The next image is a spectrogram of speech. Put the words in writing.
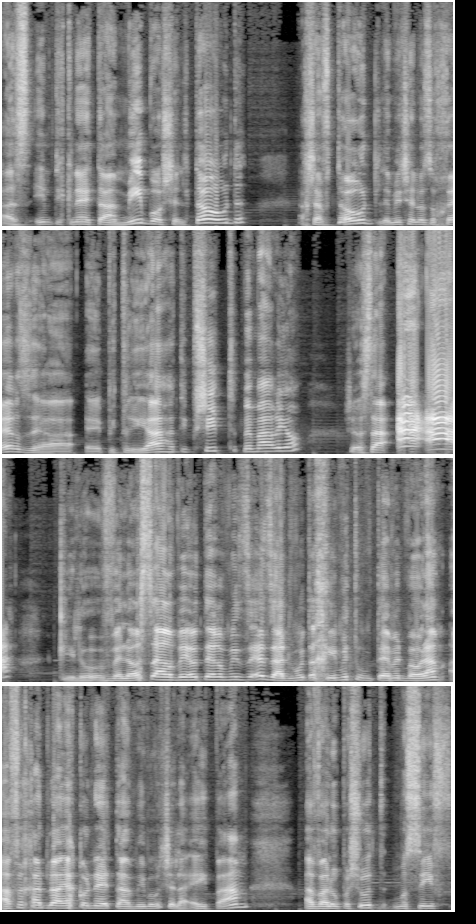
אז אם תקנה את האמיבו של טוד, עכשיו טוד, למי שלא זוכר, זה הפטריה הטיפשית במריו, שעושה אה אה, כאילו, ולא עושה הרבה יותר מזה, זה הדמות הכי מטומטמת בעולם, אף אחד לא היה קונה את האמיבו שלה אי פעם, אבל הוא פשוט מוסיף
